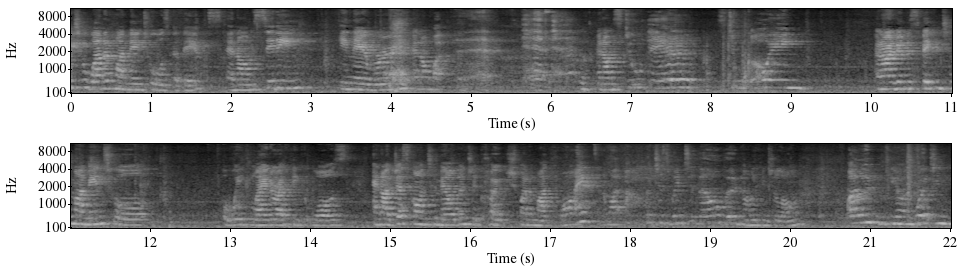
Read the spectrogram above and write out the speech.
going to one of my mentors' events and I'm sitting in their room and I'm like, uh, uh, and I'm still there, still going. And I remember speaking to my mentor a week later, I think it was, and I'd just gone to Melbourne to coach one of my clients. I'm like, oh, I just went to Melbourne. I live in Geelong. I live, you know, I worked in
